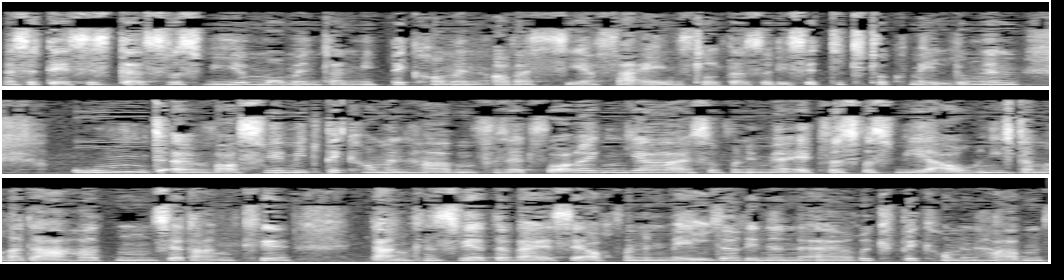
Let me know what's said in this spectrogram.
Also das ist das, was wir momentan mitbekommen, aber sehr vereinzelt, also diese TikTok-Meldungen. Und äh, was wir mitbekommen haben seit vorigem Jahr, also von dem her etwas, was wir auch nicht am Radar hatten und sehr danke, dankenswerterweise auch von den Melderinnen äh, rückbekommen haben,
